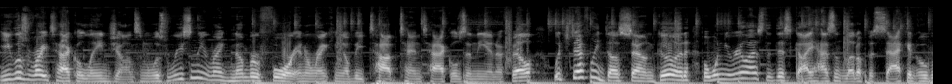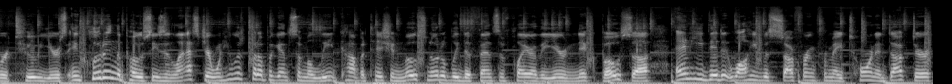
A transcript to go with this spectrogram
Eagles right tackle Lane Johnson was recently ranked number 4 in a ranking of the top 10 tackles in the NFL, which definitely does sound good, but when you realize that this guy hasn't let up a sack in over two years, including the postseason last year when he was put up against some elite competition, most notably Defensive Player of the Year Nick Bosa, and he did it while he was suffering from a torn adductor,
